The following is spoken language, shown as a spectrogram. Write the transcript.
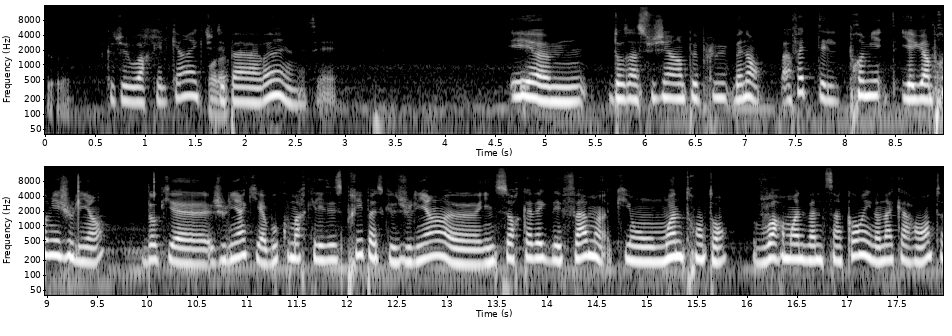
que. que tu veux voir quelqu'un et que tu Voilà. t'es pas ouais, mais c'est et euh, dans un sujet un peu plus ben non en fait t'es le premier il y a eu un premier Julien. Donc il y a Julien qui a beaucoup marqué les esprits parce que Julien euh, il ne sort qu'avec des femmes qui ont moins de 30 ans voire moins de 25 ans il en a 40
